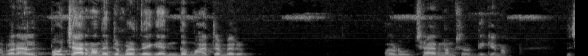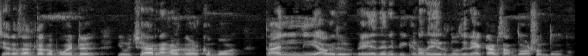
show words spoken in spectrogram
അപ്പോൾ ഒരല്പം ഉച്ചാരണം തെറ്റുമ്പോഴത്തേക്ക് എന്ത് മാറ്റം വരും? അതുകൊണ്ട് ഉച്ചാരണം ശ്രദ്ധിക്കണം. ചില സ്ഥലത്തൊക്കെ പോയിട്ട് ഈ ഉച്ചാരണങ്ങൾ കേൾക്കുമ്പോൾ തല്ലി അവർ വേദനിപ്പിക്കണതായിരുന്നു ഇതിനേക്കാൾ സന്തോഷം തോന്നും.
